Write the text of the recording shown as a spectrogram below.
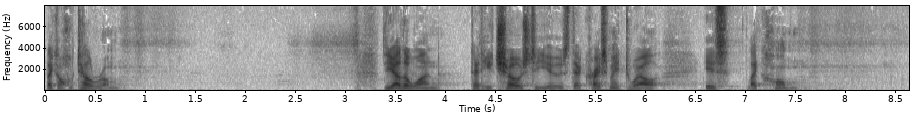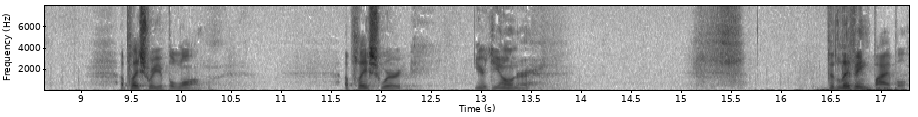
like a hotel room. The other one that he chose to use, that Christ may dwell, is like home a place where you belong, a place where you're the owner. The Living Bible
